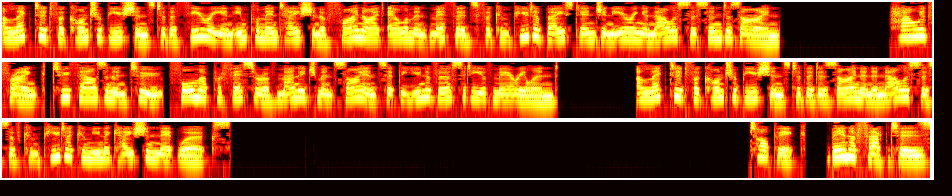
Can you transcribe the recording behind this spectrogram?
Elected for contributions to the theory and implementation of finite element methods for computer-based engineering analysis and design. Howard Frank 2002, former professor of management science at the University of Maryland. Elected for contributions to the design and analysis of computer communication networks. Topic: Benefactors.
